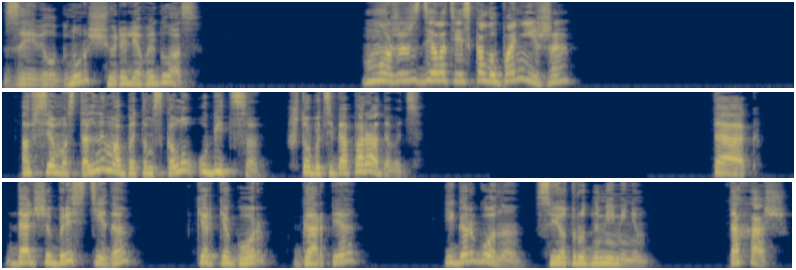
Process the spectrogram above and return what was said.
заявил Гнур, щуря левый глаз. Можешь сделать ей скалу пониже. А всем остальным об этом скалу убиться, чтобы тебя порадовать. Так, дальше Брестида, Керкегор, Гарпия и Гаргона с ее трудным именем. Тахаш.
